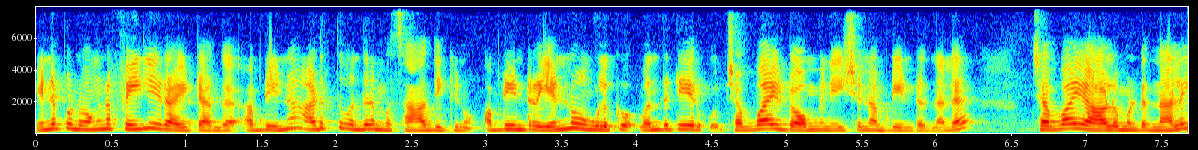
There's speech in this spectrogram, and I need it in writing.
என்ன பண்ணுவாங்கன்னா ஃபெயிலியர் ஆகிட்டாங்க அப்படின்னா அடுத்து வந்து நம்ம சாதிக்கணும் அப்படின்ற எண்ணம் உங்களுக்கு வந்துட்டே இருக்கும். செவ்வாய் டாமினேஷன் அப்படின்றதுனால செவ்வாய் ஆளுமன்றதுனால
